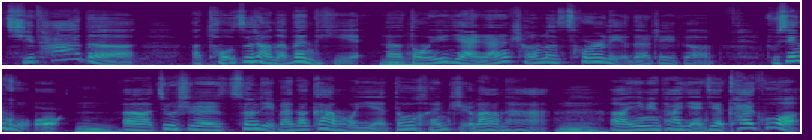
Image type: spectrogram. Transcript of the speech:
其他的呃投资上的问题，呃，嗯。等于俨然成了村儿里的这个主心骨嗯。啊、就是村里边的干部也都很指望他嗯。啊、因为他眼界开阔，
